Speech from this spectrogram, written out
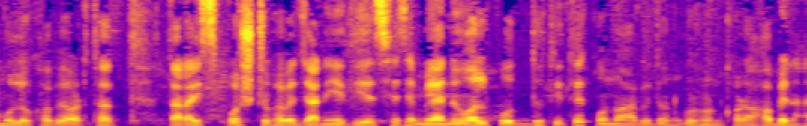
অমূলক হবে। অর্থাৎ তারা স্পষ্টভাবে জানিয়ে দিয়েছে যে ম্যানুয়াল পদ্ধতিতে কোনো আবেদন গ্রহণ করা হবে না।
